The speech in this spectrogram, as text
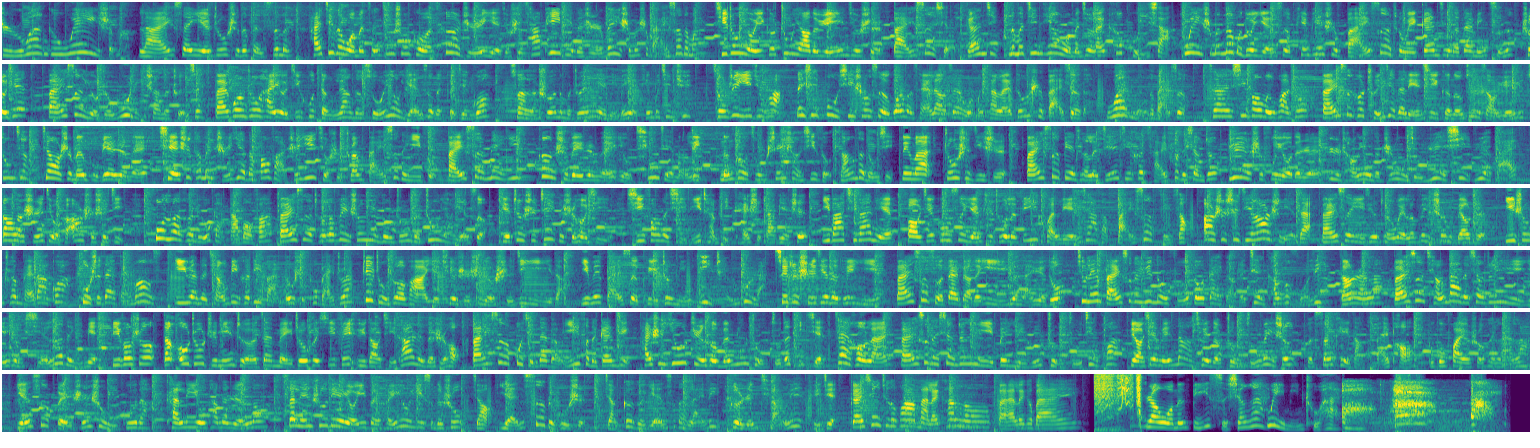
十万个为什么？来，三爷忠实的粉丝们，还记得我们曾经说过厕纸，也就是擦屁屁的纸，为什么是白色的吗？其中有一个重要的原因就是白色显得干净。那么今天我们就来科普一下，为什么那么多颜色偏偏是白色成为干净的代名词呢？首先，白色有着物理上的纯粹，白光中含有几乎等量的所有颜色的可见光。算了，说那么专业你们也听不进去。总之一句话，那些不吸收色光的材料，在我们看来都是白色的，万能的白色。在西方文化中，白色和纯洁的联系可。能最早源于宗教，教士们普遍认为，显示他们职业的方法之一就是穿白色的衣服，白色内衣更是被认为有清洁能力，能够从身上吸走脏的东西。另外，中世纪时，白色变成了阶级和财富的象征，越是富有的人，日常用的织物就越细越白。到了十九和二十世纪，霍乱和流感大爆发，白色成了卫生运动中的重要颜色。也正是这个时候起，西方的洗涤产品开始大变身。一八七八年，宝洁公司研制出了第一款廉价的白色肥皂。二十世纪二十年代，白色已经。成为了卫生的标准，医生穿白大褂，护士戴白帽子，医院的墙壁和地板都是铺白砖。这种做法也确实是有实际意义的，因为白色可以证明一尘不染。随着时间的推移，白色所代表的意义越来越多，就连白色的运动服都代表着健康和活力。当然了，白色强大的象征意义也有邪恶的一面。比方说，当欧洲殖民者在美洲和西非遇到其他人的时候，白色不仅代表衣服的干净，还是优质和文明种族的体现。再后来，白色的象征意义被引入种族进化，表现为纳粹的种族卫生和。三 K 党的白袍。不过话又说回来了，颜色本身是无辜的，看利用它的人喽。三联书店有一本很有意思的书，叫《颜色的故事》，讲各个颜色的来历，个人强烈推荐。感兴趣的话买来看喽。拜了个拜，让我们彼此相爱，为民除害。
